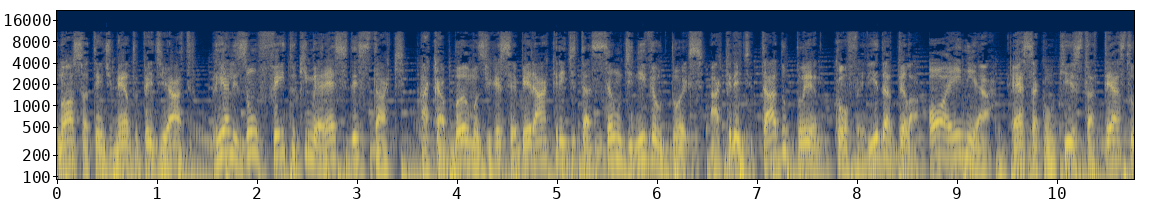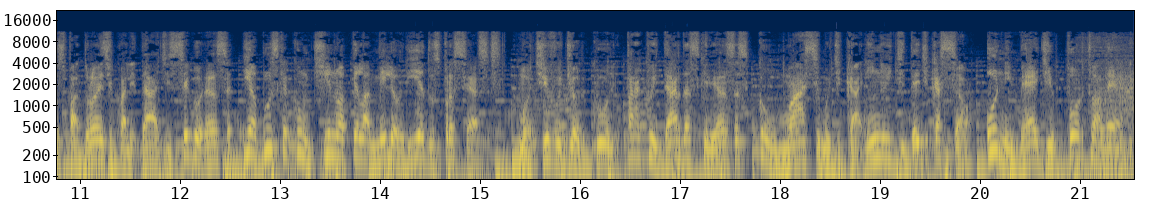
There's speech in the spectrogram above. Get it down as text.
Nosso atendimento pediátrico realizou um feito que merece destaque. Acabamos de receber a acreditação de nível 2, acreditado pleno, conferida pela ONA. Essa conquista atesta os padrões de qualidade e segurança e a busca contínua pela melhoria dos processos. Motivo de orgulho para cuidar das crianças com o máximo de carinho e de dedicação. Unimed Porto Alegre.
